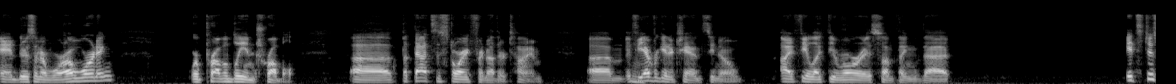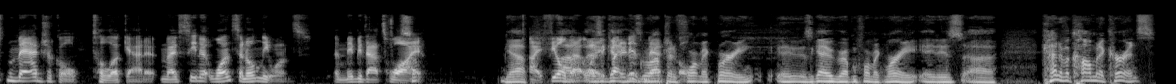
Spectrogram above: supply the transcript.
and there's an aurora warning, we're probably in trouble. Uh, but that's a story for another time. Um, if you ever get a chance, you know, I feel like the aurora is something that it's just magical to look at it. And I've seen it once and only once. And maybe that's why. So- Yeah, I feel that uh, way, As a guy it grew magical. up in Fort McMurray, as a guy who grew up in Fort McMurray, it is uh, kind of a common occurrence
